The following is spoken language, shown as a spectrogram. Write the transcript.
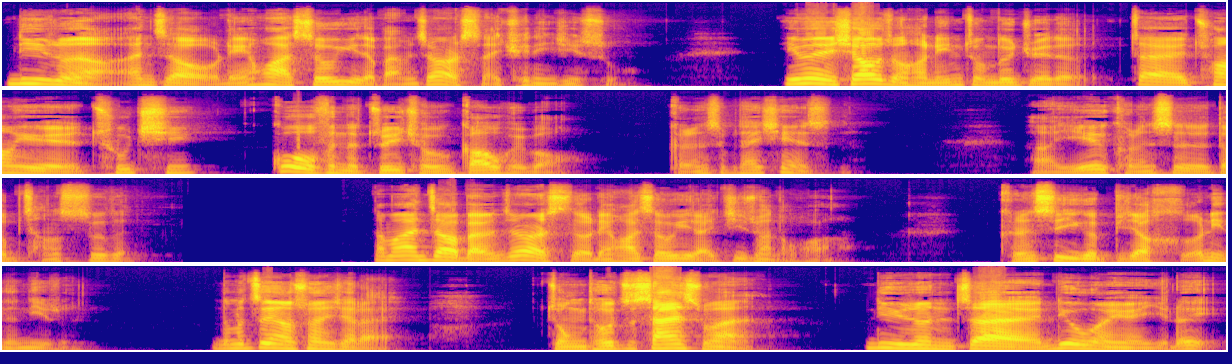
利润啊按照年化收益的百分之二十来确定基数，因为肖总和林总都觉得在创业初期过分的追求高回报可能是不太现实的，啊也有可能是得不偿失的。那么按照百分之二十的年化收益来计算的话，可能是一个比较合理的利润。那么这样算下来，总投资三十万，利润在六万元以内，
